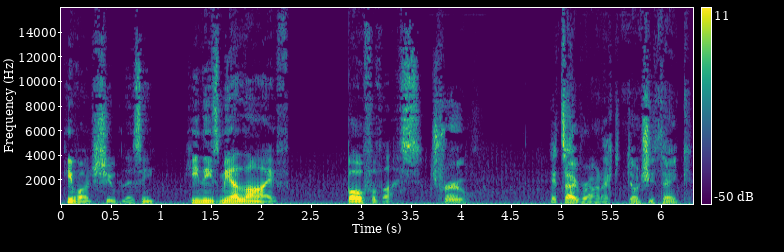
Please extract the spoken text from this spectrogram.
He won't shoot Lizzie. He needs me alive. Both of us. True. It's ironic, don't you think?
